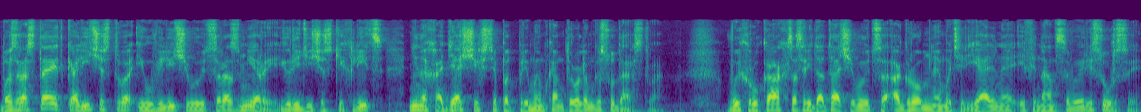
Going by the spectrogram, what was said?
Возрастает количество и увеличиваются размеры юридических лиц, не находящихся под прямым контролем государства. В их руках сосредотачиваются огромные материальные и финансовые ресурсы,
